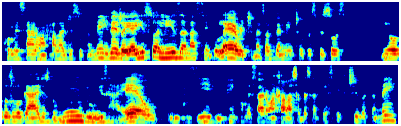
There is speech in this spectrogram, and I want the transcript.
começaram a falar disso também. Veja, e aí isso a Lisa na Singularity, mas obviamente outras pessoas em outros lugares do mundo, Israel, inclusive, enfim, começaram a falar sobre essa perspectiva também,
